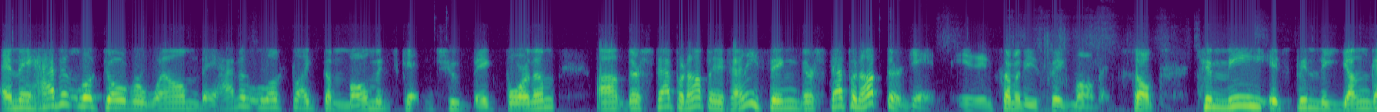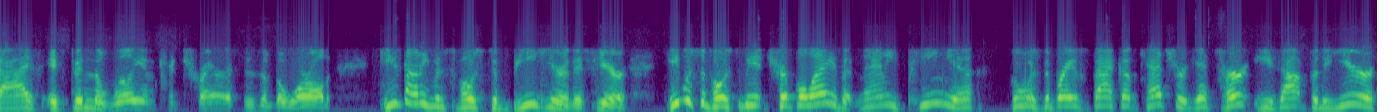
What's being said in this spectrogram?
And they haven't looked overwhelmed. They haven't looked like the moment's getting too big for them. Uh, they're stepping up. And if anything, they're stepping up their game in, in some of these big moments. So to me, it's been the young guys. It's been the William Contrerases of the world. He's not even supposed to be here this year. He was supposed to be at AAA, but Manny Pena, who was the Braves' backup catcher, gets hurt. He's out for the year.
